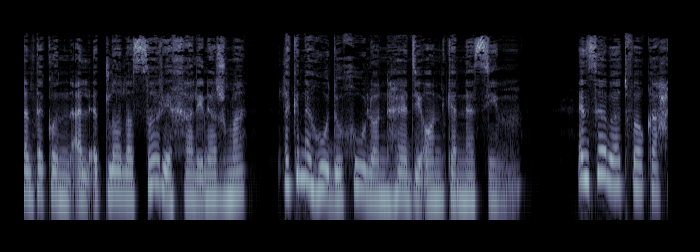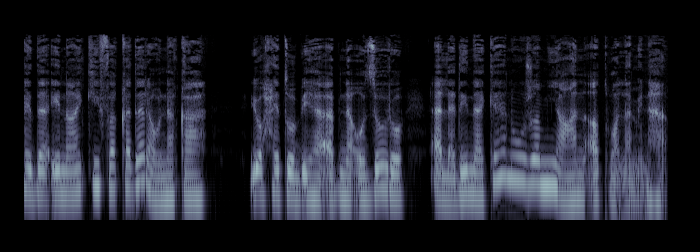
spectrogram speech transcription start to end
لم تكن الإطلالة الصارخة لنجمة لكنه دخول هادئ كالنسيم. انسابت فوق حذاء نايكي فقد رونقه. يحيط بها أبناء زورو الذين كانوا جميعا أطول منها.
